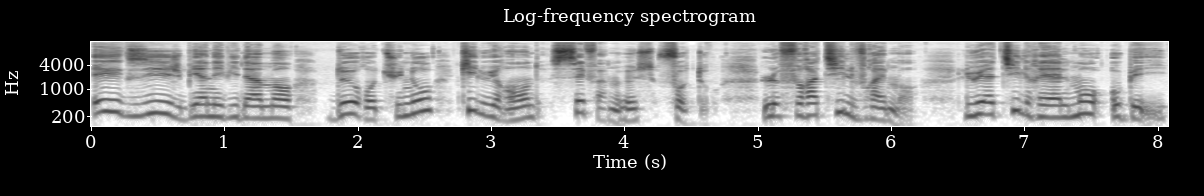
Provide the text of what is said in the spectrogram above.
exige bien évidemment de Rotuno qui lui rende ces fameuses photos. Le fera-t-il vraiment? Lui a-t-il réellement obéi?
